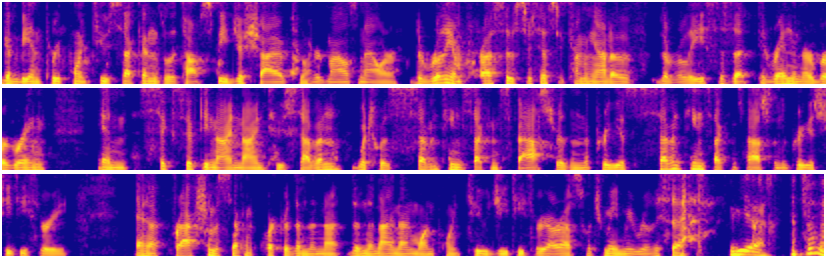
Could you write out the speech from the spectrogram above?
going to be in 3.2 seconds with a top speed just shy of 200 miles an hour. The really impressive statistic coming out of the release is that it ran the Nürburgring in 659.927, which was 17 seconds faster than the previous, 17 seconds faster than the previous GT3, and a fraction of a second quicker than the than the 991.2 GT3 RS, which made me really sad. Yeah. uh,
